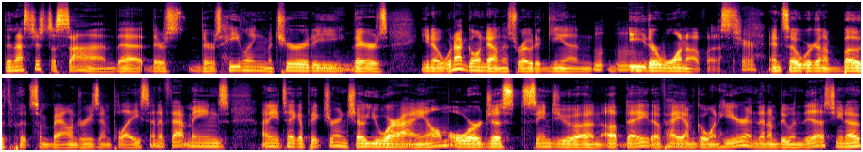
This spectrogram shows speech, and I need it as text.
then that's just a sign that there's there's healing, maturity. Mm-hmm. There's you know we're not going down this road again, either one of us. Sure. And so we're going to both put some boundaries in place. And if that means I need to take a picture and show you where I am or just send you an update of, hey, I'm going here and then I'm doing this, you know,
